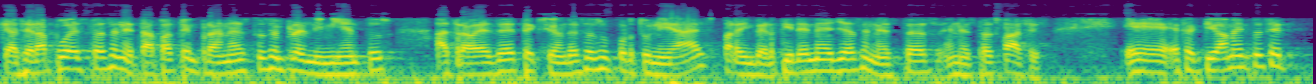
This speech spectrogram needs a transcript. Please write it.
que hacer apuestas en etapa temprana de estos emprendimientos a través de detección de esas oportunidades para invertir en ellas en estas en estas fases. Eh, efectivamente se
